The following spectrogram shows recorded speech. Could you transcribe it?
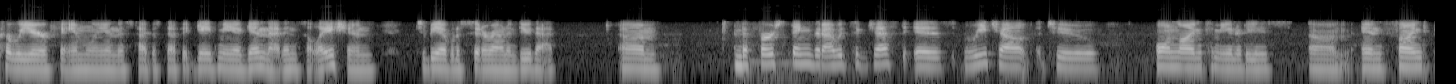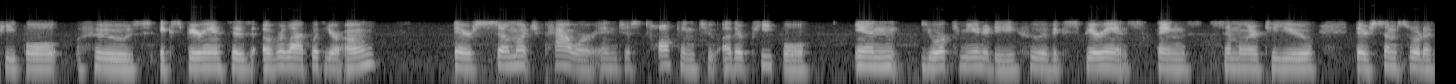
career, family, and this type of stuff, it gave me again that insulation to be able to sit around and do that. Um, and the first thing that I would suggest is reach out to online communities um, and find people whose experiences overlap with your own. There's so much power in just talking to other people in your community who have experienced things similar to you. There's some sort of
